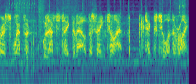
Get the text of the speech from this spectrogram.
Suppressed weapon. We'll have to take them out at the same time. Take the two on the right.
